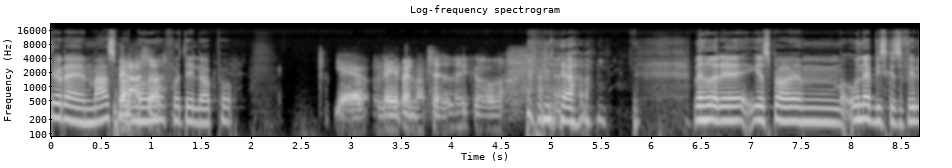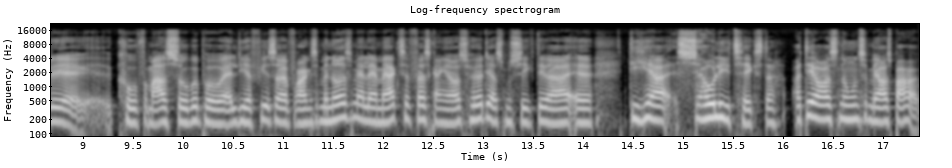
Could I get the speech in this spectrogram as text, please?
det var da en meget smart altså- måde at få delt op på. Ja, og Laban var taget, ikke? Og, ja. Hvad hedder det, Jesper? Um, uden at vi skal selvfølgelig øh, koge for meget suppe på alle de her 80'er referencer, men noget, som jeg lagde mærke til første gang, jeg også hørte jeres musik, det var uh, de her sørgelige tekster. Og det er også nogen, som jeg også bare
